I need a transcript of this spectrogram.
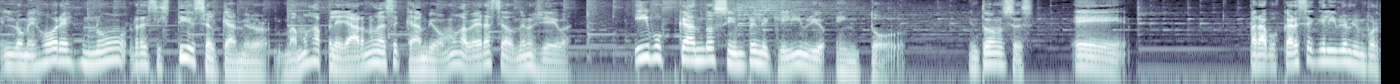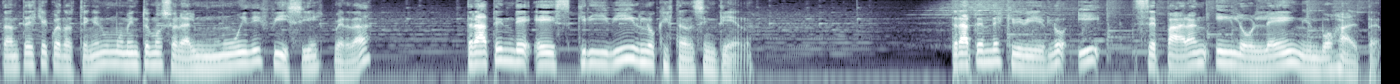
lo mejor es no resistirse al cambio. Vamos a plegarnos a ese cambio, vamos a ver hacia dónde nos lleva. Y buscando siempre el equilibrio en todo. Entonces, eh, para buscar ese equilibrio lo importante es que cuando estén en un momento emocional muy difícil, ¿verdad? Traten de escribir lo que están sintiendo. Traten de escribirlo y se paran y lo leen en voz alta.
